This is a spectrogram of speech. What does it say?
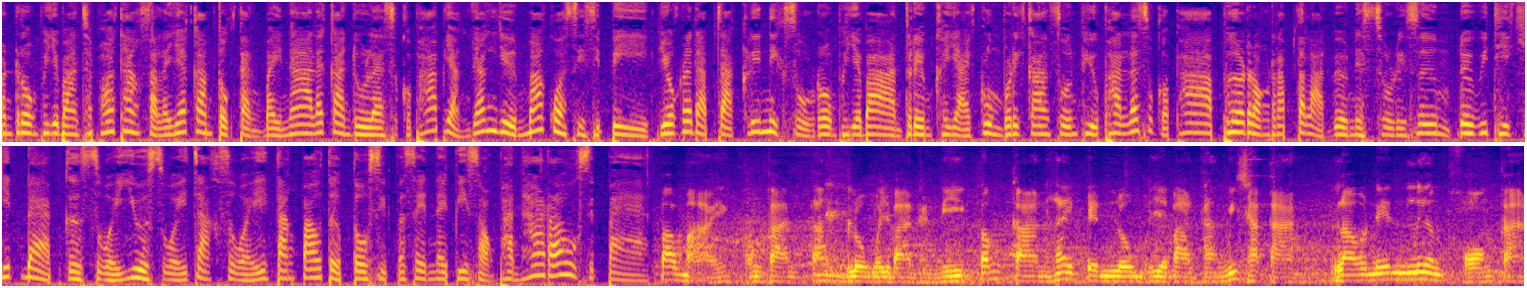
ร โรงพยาบาลเฉพาะทางศัลยกรรมตกแต่งใบหน้าและการดูแลสุขภาพอย่างยั่งยืนมากกว่า 40 ปี ยกระดับจากคลินิกสู่โรงพยาบาล เตรียมขยายกลุ่มบริการศูนย์ผิวพรรณและสุขภาพ เพื่อรองรับตลาดเวลเนสทัวริซึมโดยวิธีคิดแบบเกิดสวยอยู่สวยจากสวย ตั้งเป้าเติบโต 10%ในปี 2568 เป้าหมายของการตั้งโรงพยาบาลแห่งนี้ ต้องการให้เป็นโรงพยาบาลทางวิชาการ เราเน้นเรื่องของการ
